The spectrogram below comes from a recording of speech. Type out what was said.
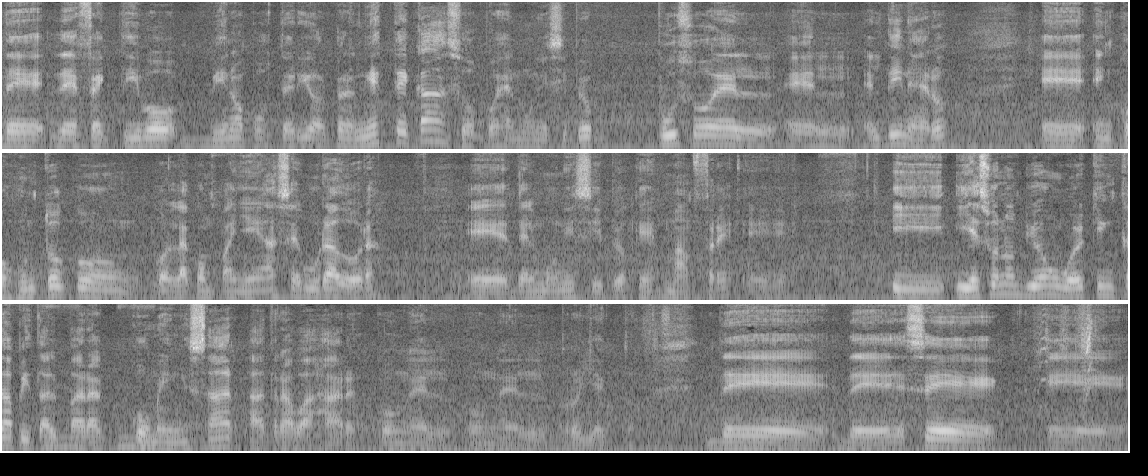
de, de efectivo vino posterior, pero en este caso pues el municipio puso el, el, dinero eh, en conjunto con, con, la compañía aseguradora eh, del municipio que es Manfre. Y, y, eso nos dio un working capital para comenzar a trabajar con el, con el proyecto de, ese eh,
